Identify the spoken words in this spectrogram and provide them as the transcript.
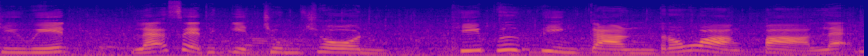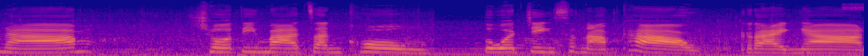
ชีวิต และเศรษฐกิจชุมชน ที่พึ่งพิงกันระหว่างป่าและน้ำโชติมาจันคง ตัวจริงสนามข่าว รายงาน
